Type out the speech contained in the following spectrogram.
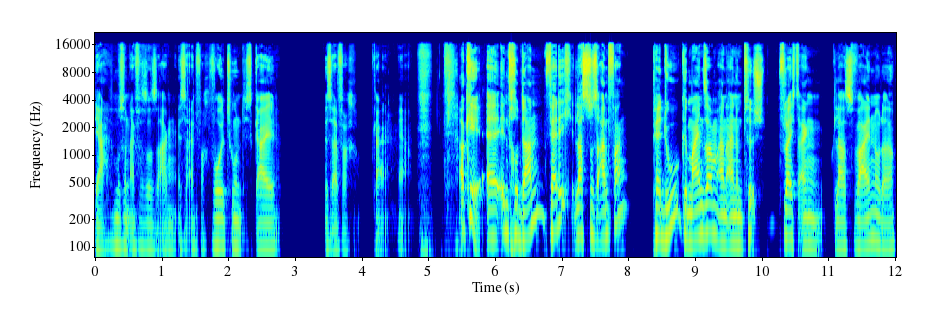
ja, muss man einfach so sagen, ist einfach wohltuend, ist geil, ist einfach geil, ja. Okay, äh, Intro dann, fertig, lasst uns anfangen. Per Du, gemeinsam an einem Tisch, vielleicht ein Glas Wein oder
